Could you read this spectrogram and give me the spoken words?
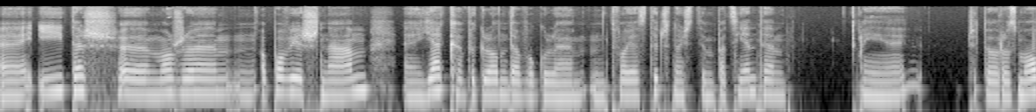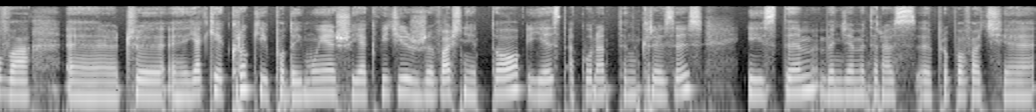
E, I też e, może mm, opowiesz nam, e, jak wygląda w ogóle mm, Twoja styczność z tym pacjentem? Czy to rozmowa, czy jakie kroki podejmujesz, jak widzisz, że właśnie to jest akurat ten kryzys i z tym będziemy teraz e, próbować się e,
